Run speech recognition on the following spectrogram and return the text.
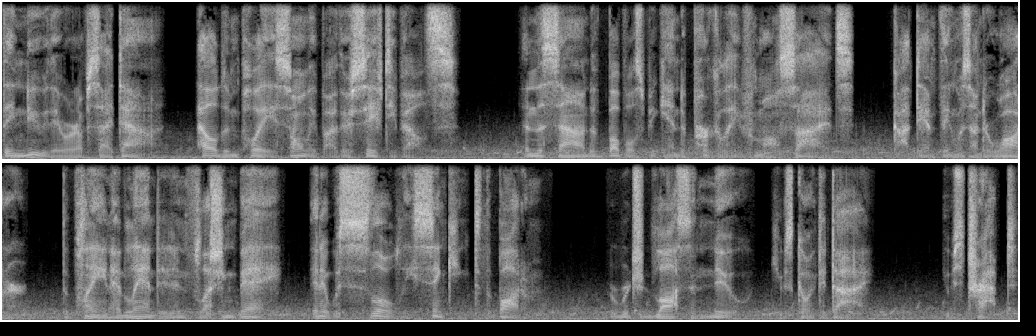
they knew they were upside down, held in place only by their safety belts. And the sound of bubbles began to percolate from all sides. Goddamn thing was underwater. The plane had landed in Flushing Bay, and it was slowly sinking to the bottom. Richard Lawson knew he was going to die. He was trapped.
